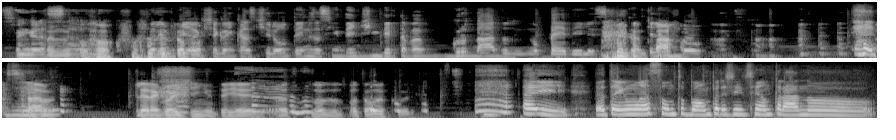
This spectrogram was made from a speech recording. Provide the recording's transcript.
Foi Foi engraçado. muito louco. Foi Eu lembro que o Iago chegou em casa, tirou o tênis, assim, o dedinho dele tava grudado no pé dele, assim. Tanto que ele Tava. andou. Tadinho. Ele era gordinho, daí é outra, loucura. Aí, eu tenho um assunto bom pra gente entrar no,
